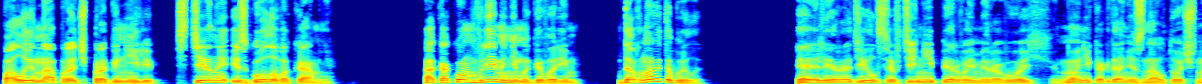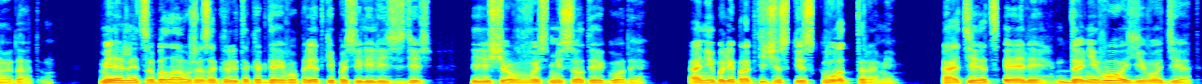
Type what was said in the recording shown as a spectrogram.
Полы напрочь прогнили, стены из голого камня. «О каком времени мы говорим? Давно это было?» Элли родился в тени Первой мировой, но никогда не знал точную дату. Мельница была уже закрыта, когда его предки поселились здесь, еще в 800-е годы. Они были практически сквоттерами. Отец Элли, до него его дед.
